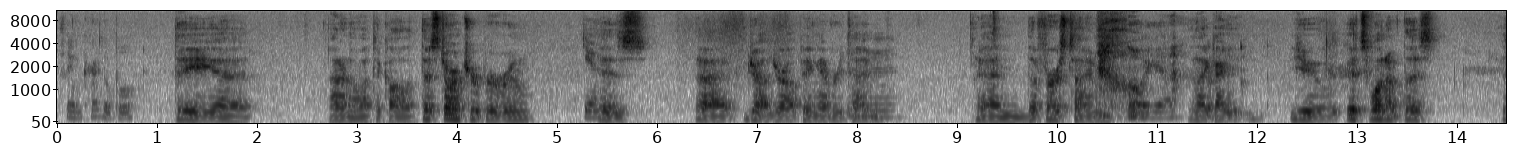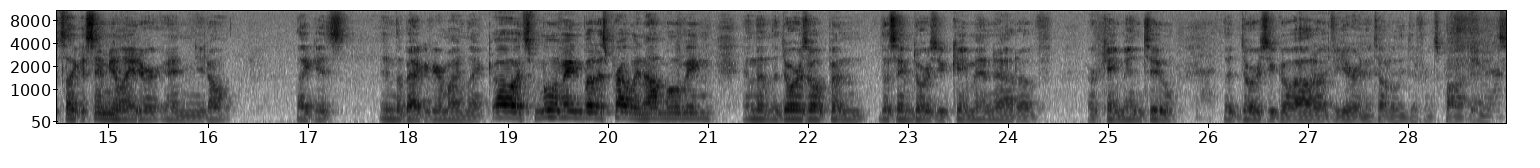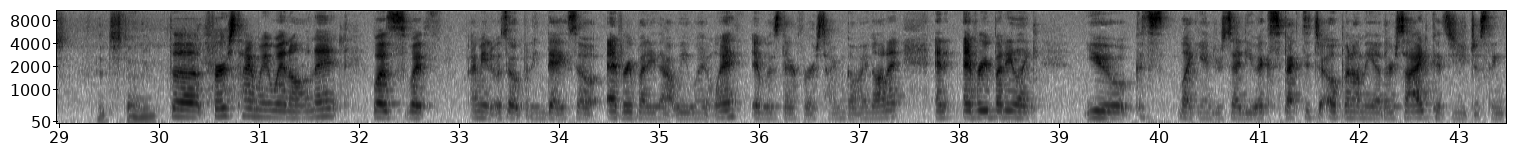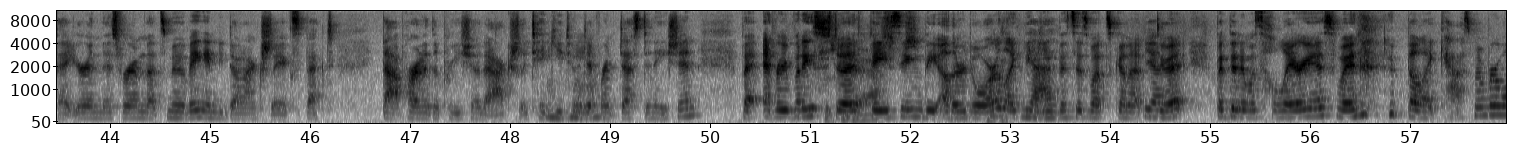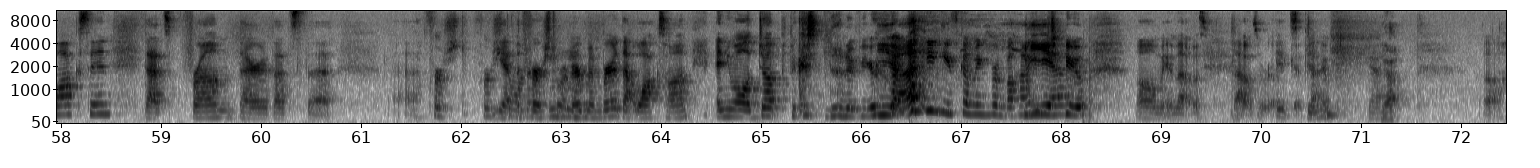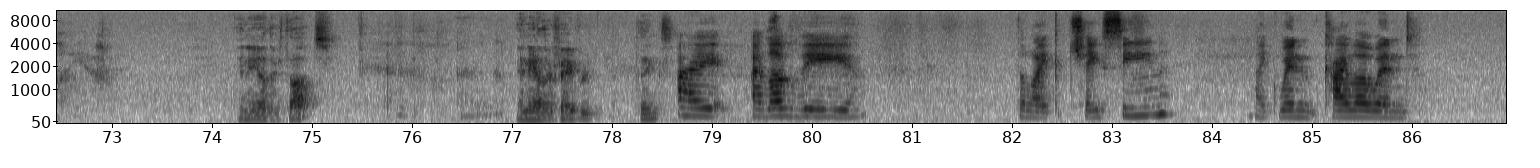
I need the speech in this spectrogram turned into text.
It's incredible. the uh, I don't know what to call it. The stormtrooper room Yeah. is uh, jaw dropping every time, and the first time, Oh yeah. like I, you, it's one of the, it's like a simulator, and you don't, like it's in the back of your mind, like oh it's moving, but it's probably not moving, and then the doors open, the same doors you came in out of, or came into, the doors you go out of, you're in a totally different spot, and it's it's stunning. The first time we went on it was with, I mean, it was opening day, so everybody that we went with, it was their first time going on it. And everybody, like, you, because, like Andrew said, you expect it to open on the other side because you just think that you're in this room that's moving and you don't actually expect that part of the pre-show to actually take you to Mm-hmm. a different destination. But everybody stood gasps. facing the other door, like thinking Yeah. this is what's gonna Yeah. do it. But then it was hilarious when the like cast member walks in. That's from there. That's the First, first yeah order. the 1st order member that walks on, and you all jump because none of you are Yeah. thinking he's coming from behind Yeah. you. Oh man, that was that was a really It's good, good. time. Yeah. Oh yeah. Any other thoughts? Any other favorite things? I I love the the like chase scene, like when Kylo and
